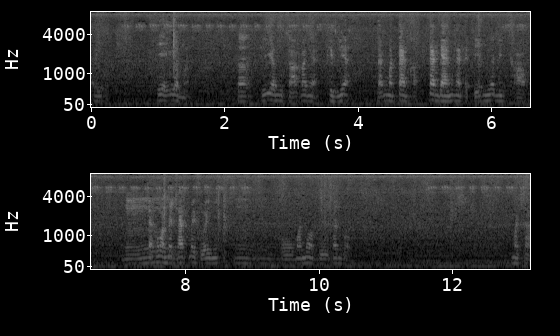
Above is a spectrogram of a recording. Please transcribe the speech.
ไอ้ที่ไอ้เอื้อมอะฮะที่เอื้อมลูกสาวก็เนี่ยพิมพ์เนี้ย แต่มันแต้มขาวแต้มแดงเหมือนกันแต่สีเนื้อดินขาว อืแต่ของมันไม่ชัดไม่สวยอย่างนี้อืมอืมโอ้มันนวดดูท่านบอกไม่ใช่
